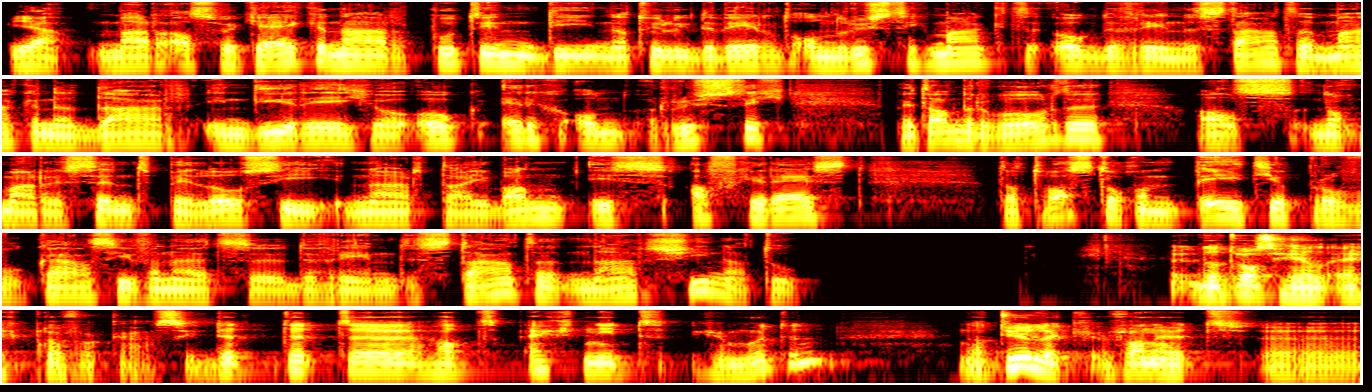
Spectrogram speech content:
Ja, maar als we kijken naar Poetin, die natuurlijk de wereld onrustig maakt, ook de Verenigde Staten maken het daar in die regio ook erg onrustig. Met andere woorden, als nog maar recent Pelosi naar Taiwan is afgereisd, dat was toch een beetje provocatie vanuit eh, de Verenigde Staten naar China toe. Dat was heel erg provocatie. Dit, dit uh, had echt niet gemoeten. Natuurlijk, vanuit uh,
